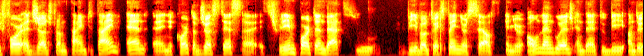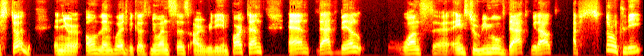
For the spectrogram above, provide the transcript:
before a judge from time to time. And uh, in a court of justice, uh, it's really important that you be able to explain yourself in your own language and that to be understood in your own language because nuances are really important. And that bill wants uh, aims to remove that without absolutely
